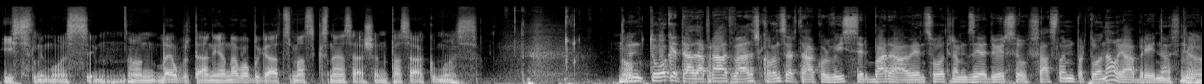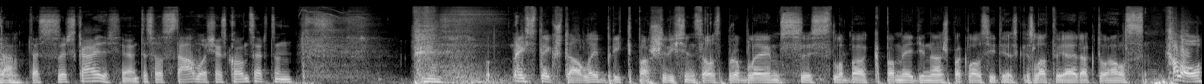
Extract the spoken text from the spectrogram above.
izslimosim. Un Lielbritānijā nav obligātas maskas nesāšana pasākumos. Nu. Un to, ka tādā prāta vētras koncertā, kur viss ir barā, viens otram dziedā virsū, saslimt, par to nav jābrīnās. Nu, Jā. tā, tas ir skaidrs. Jā. Tas vēl stāvošais koncerts. Un... Es teikšu tā, lai Briti paši risina savas problēmas. Es labāk pamēģināšu paklausīties, kas Latvijā ir aktuāls. Halo!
